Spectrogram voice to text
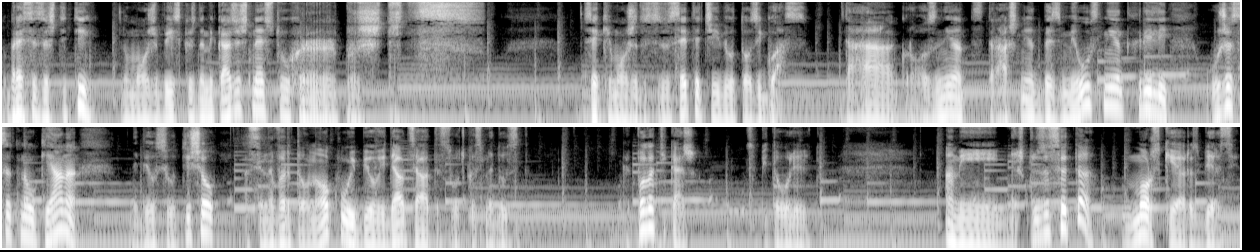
Добре се защити, но може би искаш да ми кажеш нещо. Хррр, Всеки може да се засетя, че е бил този глас. Да, грозният, страшният, безмилостният хрили, ужасът на океана. Не бил се отишъл, а се навъртал наоколо и бил видял цялата случка с медузата. Какво да ти кажа? Запитал Лилито. Ами, нещо за света. Морския, разбира се,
